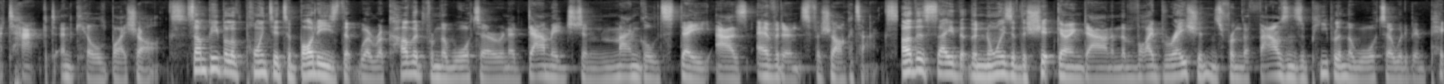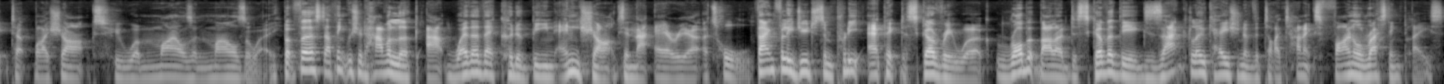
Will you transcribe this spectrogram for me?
attacked and killed by sharks. Some people have pointed to bodies that were recovered from the water in a damaged and mangled state as evidence for shark attacks. Others say that the noise of the ship going down and the vibrations from the thousands of people in the water would have been picked up by sharks who were miles and miles away. But first, I think we should have a look at whether there could have been any sharks in that area at all. Thankfully, due to some pretty epic discovery work, Robert Ballard discovered the exact location of the Titanic's final resting place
